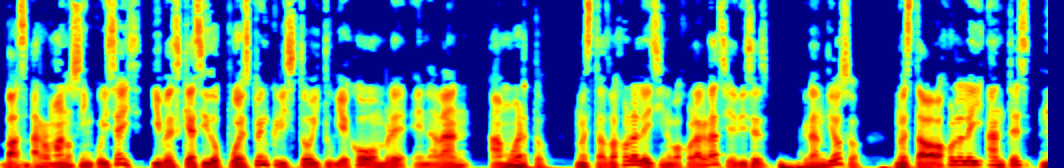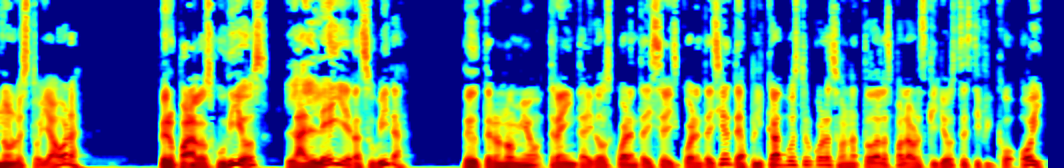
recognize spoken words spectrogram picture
vas a Romanos 5 y 6 y ves que has sido puesto en Cristo y tu viejo hombre en Adán ha muerto. No estás bajo la ley, sino bajo la gracia. Y dices, grandioso, no estaba bajo la ley antes, no lo estoy ahora. Pero para los judíos, la ley era su vida. Deuteronomio 32, 46, 47. Aplicad vuestro corazón a todas las palabras que yo os testifico hoy,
